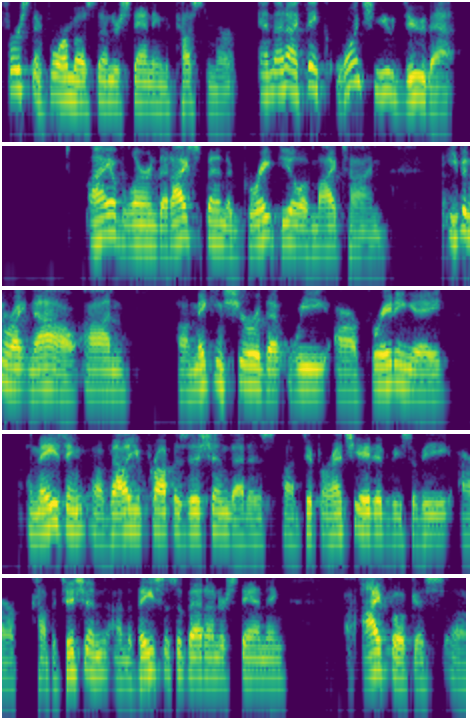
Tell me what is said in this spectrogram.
first and foremost understanding the customer and then i think once you do that i have learned that i spend a great deal of my time even right now on uh, making sure that we are creating a amazing uh, value proposition that is uh, differentiated vis-a-vis our competition on the basis of that understanding I focus uh,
